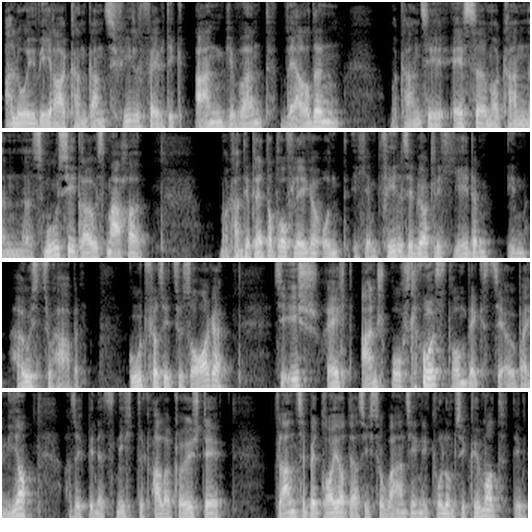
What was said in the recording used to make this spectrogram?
Aloe Vera kann ganz vielfältig angewandt werden man kann sie essen, man kann einen Smoothie draus machen, man kann die Blätter drauflegen und ich empfehle sie wirklich jedem im Haus zu haben. Gut für sie zu sorgen. Sie ist recht anspruchslos, darum wächst sie auch bei mir. Also ich bin jetzt nicht der allergrößte Pflanzenbetreuer, der sich so wahnsinnig toll um sie kümmert. Die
